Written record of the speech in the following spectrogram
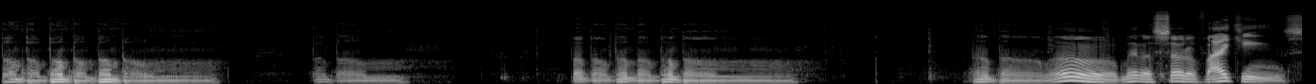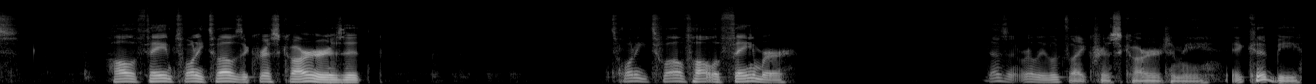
Bum bum bum bum bum bum. Bum bum. Bum bum bum bum bum bum. Bum bum. Oh, Minnesota Vikings. Hall of Fame 2012 is it Cris Carter? Is it 2012 Hall of Famer? Doesn't really look like Cris Carter to me. It could be.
